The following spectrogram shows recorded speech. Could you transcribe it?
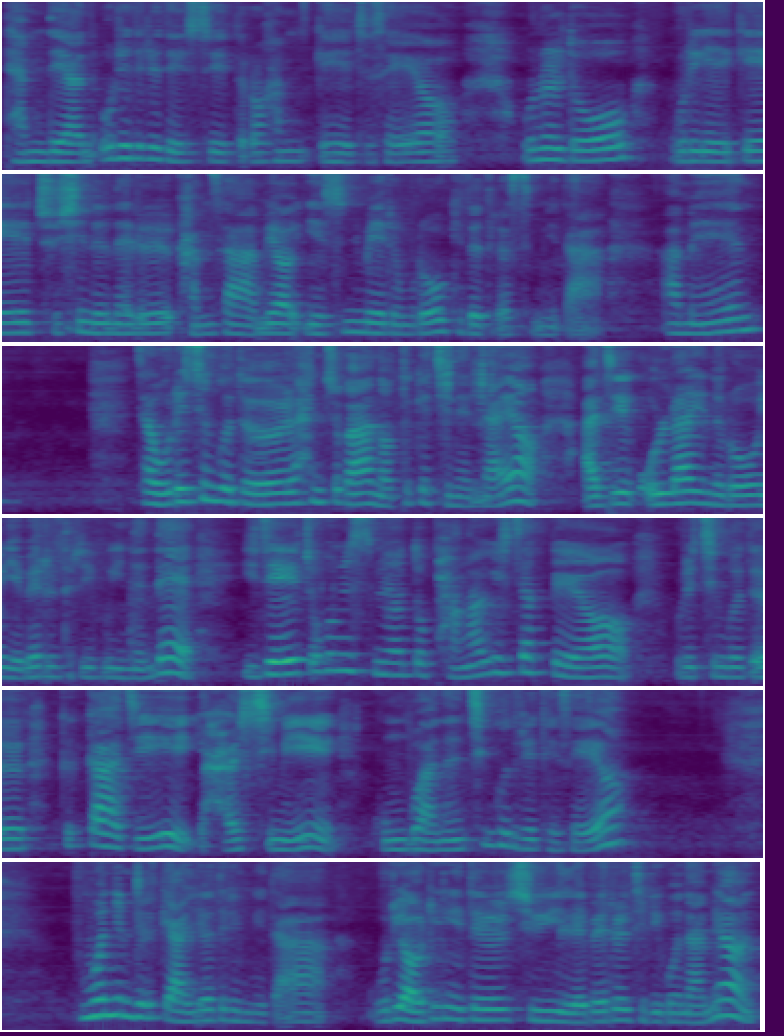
담대한 우리들이 될 수 있도록 함께 해주세요. 오늘도 우리에게 주신 은혜를 감사하며 예수님의 이름으로 기도드렸습니다. 아멘. 자, 우리 친구들 한 주간 어떻게 지냈나요? 아직 온라인으로 예배를 드리고 있는데 이제 조금 있으면 또 방학이 시작돼요. 우리 친구들 끝까지 열심히 공부하는 친구들이 되세요. 부모님들께 알려드립니다. 우리 어린이들 주일 예배를 드리고 나면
